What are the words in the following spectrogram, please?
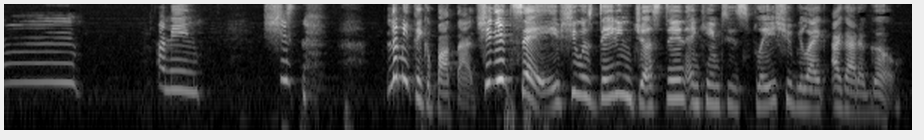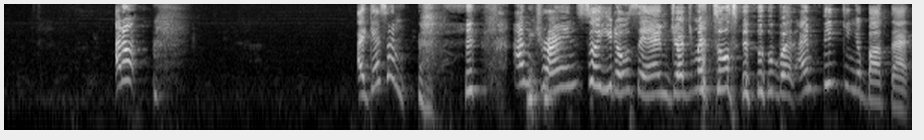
Mm, I mean, she's. Let me think about that. She did say if she was dating Justin and came to this place, she'd be like, "I gotta go." I don't. I guess I'm. I'm mm-hmm. trying so you don't say I'm judgmental too, but I'm thinking about that.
